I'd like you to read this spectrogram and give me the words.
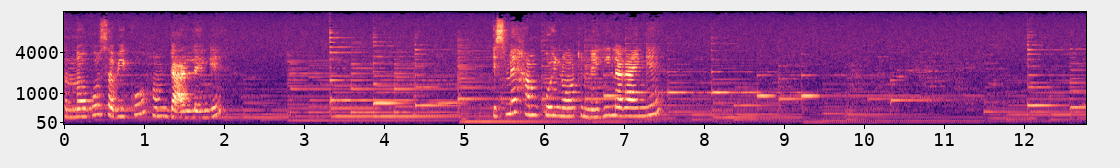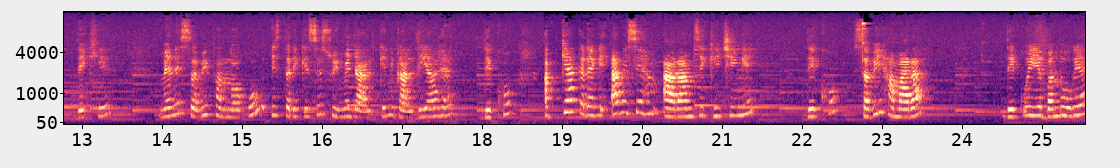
फंदों को, सभी को हम डाल लेंगे। इसमें हम कोई नोट नहीं लगाएँगे। देखिए, मैंने सभी फंदों को इस तरीके से सुई में डाल के निकाल दिया है। देखो, अब क्या करेंगे? अब इसे हम आराम से खींचेंगे। देखो, सभी हमारा, देखो ये बंद हो गया।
